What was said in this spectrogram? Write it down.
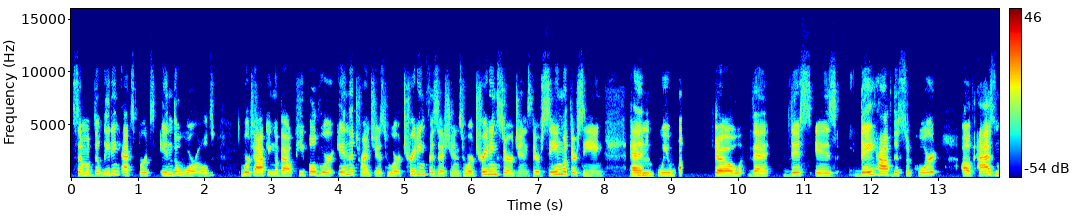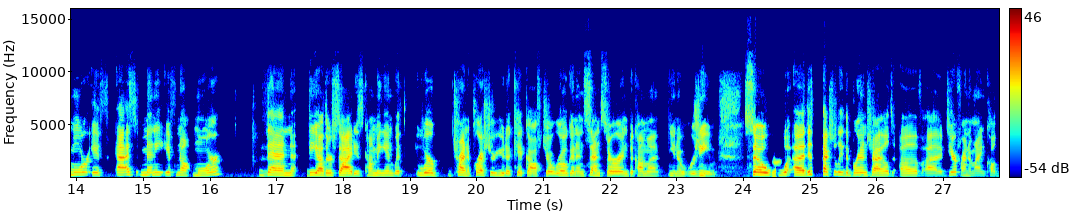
some of the leading experts in the world. We're talking about people who are in the trenches, who are treating physicians, who are treating surgeons. They're seeing what they're seeing. And mm-hmm. we want to show that this is, they have the support of as more, if as many, if not more, then the other side is coming in with we're trying to pressure you to kick off Joe Rogan and censor and become a you know regime. So uh, this is actually the brainchild of a dear friend of mine called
